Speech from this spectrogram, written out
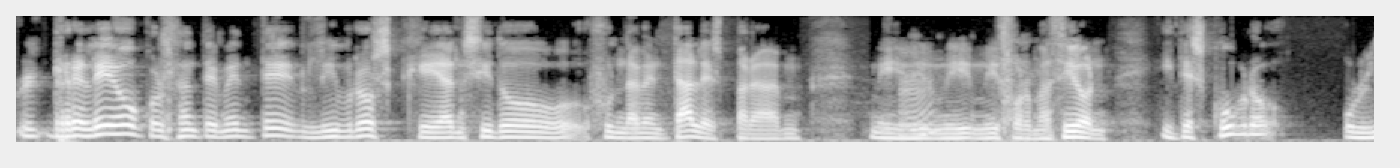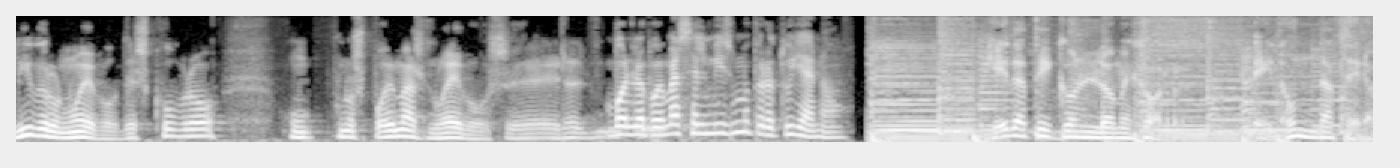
releo constantemente libros que han sido fundamentales para mi, formación y descubro un libro nuevo, descubro unos poemas nuevos. Eh, bueno, el poema es el mismo, pero tú ya no. Quédate con lo mejor en Onda Cero.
